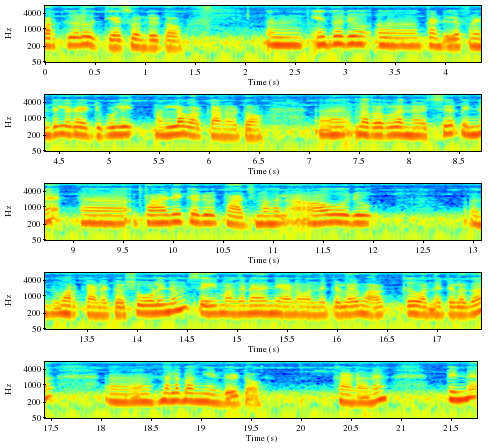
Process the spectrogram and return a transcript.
വർക്കുകൾ വ്യത്യാസമുണ്ട് കേട്ടോ. ഇതൊരു കണ്ടില്ല ഫ്രണ്ടിലൊരു അടിപൊളി നല്ല വർക്കാണ് കേട്ടോ. മിറർ തന്നെ വെച്ച്. പിന്നെ താഴേക്കൊരു താജ്മഹൽ ആ ഒരു വർക്കാണ് കേട്ടോ. ഷോളിനും സെയിം അങ്ങനെ തന്നെയാണ് വന്നിട്ടുള്ളത് വർക്ക് വന്നിട്ടുള്ളത്. നല്ല ഭംഗിയുണ്ട് കേട്ടോ കാണാൻ പിന്നെ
